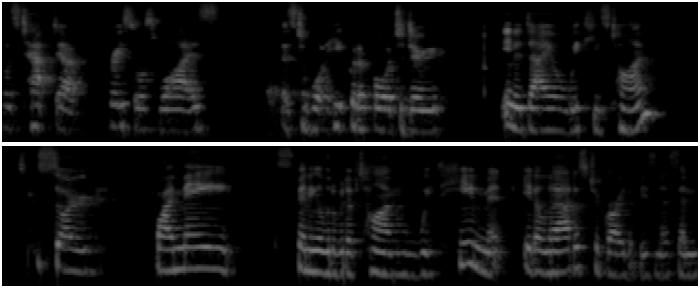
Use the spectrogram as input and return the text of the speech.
was tapped out resource wise as to what he could afford to do in a day or with his time. So by me spending a little bit of time with him, it, it allowed us to grow the business. And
